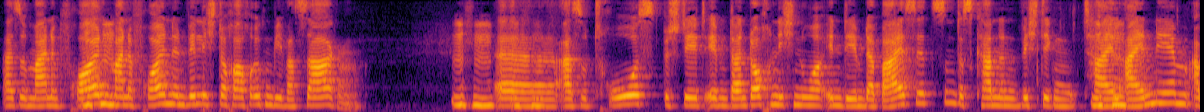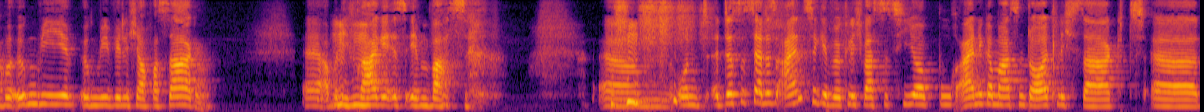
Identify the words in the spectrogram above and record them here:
Also meinem Freund, Mhm. meine Freundin will ich doch auch irgendwie was sagen. Mhm, äh, also Trost besteht eben dann doch nicht nur in dem Dabeisitzen, das kann einen wichtigen Teil Mhm. einnehmen, aber irgendwie, irgendwie will ich auch was sagen. Äh, aber Mhm. die Frage ist eben was. Ähm, und das ist ja das Einzige wirklich, was das Hiob-Buch einigermaßen deutlich sagt, äh,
